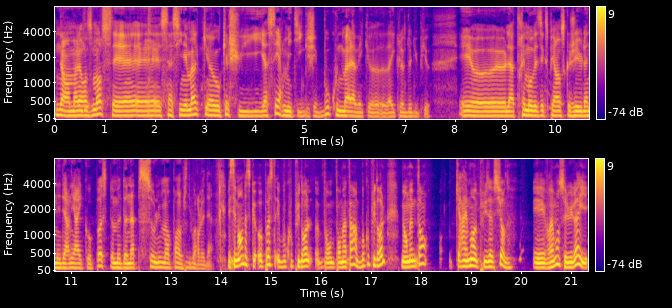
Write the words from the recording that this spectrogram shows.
Non, malheureusement, c'est c'est un cinéma qui- auquel je suis assez hermétique. J'ai beaucoup de mal avec, euh, avec l'œuvre de Dupieux. Et euh, la très mauvaise expérience que j'ai eue l'année dernière avec Au Poste ne me donne absolument pas envie de voir le Dain. Mais c'est marrant parce que Au Poste est beaucoup plus drôle, pour, pour ma part, beaucoup plus drôle, mais en même temps, carrément plus absurde. Et vraiment, celui-là, il-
